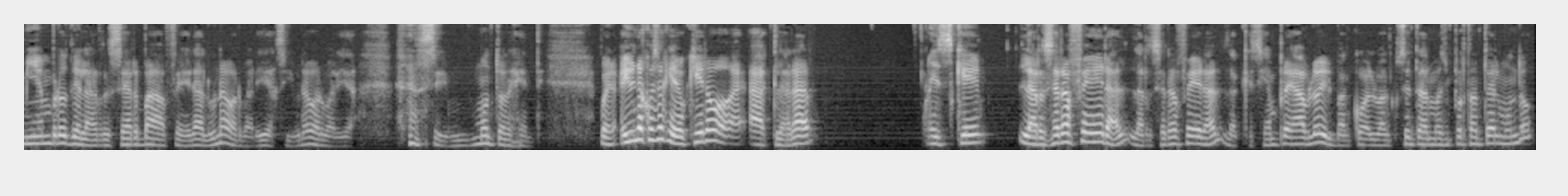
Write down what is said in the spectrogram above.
miembros de la Reserva Federal. Una barbaridad, sí, una barbaridad. sí, un montón de gente. Bueno, hay una cosa que yo quiero aclarar, es que la Reserva Federal, la Reserva Federal, la que siempre hablo, el banco, el banco central más importante del mundo,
